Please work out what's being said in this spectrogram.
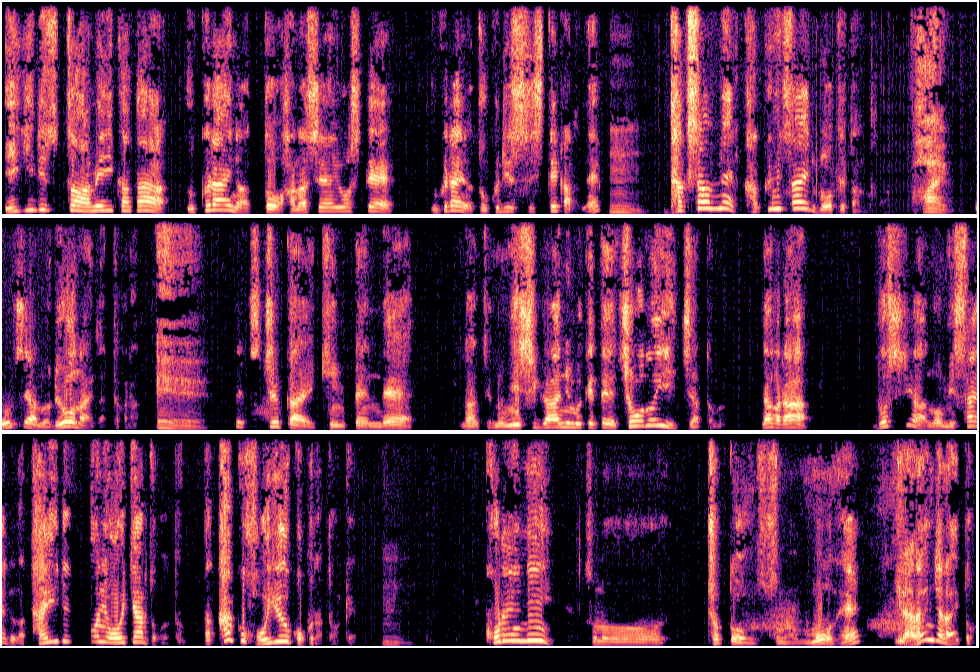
イギリスとアメリカがウクライナと話し合いをして、ウクライナ独立してからね、うん。たくさんね、核ミサイル持ってたの。はい。ロシアの領内だったから。ええで、地中海近辺で、なんていうの、西側に向けてちょうどいい位置だったの。だから、ロシアのミサイルが大量に置いてあるところだったの。核保有国だったわけ。うん。これに、その、ちょっと、その、もうね、いらないんじゃないと。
